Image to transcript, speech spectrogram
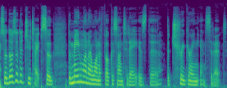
so those are the two types. So the main one I want to focus on today is the the triggering incident.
